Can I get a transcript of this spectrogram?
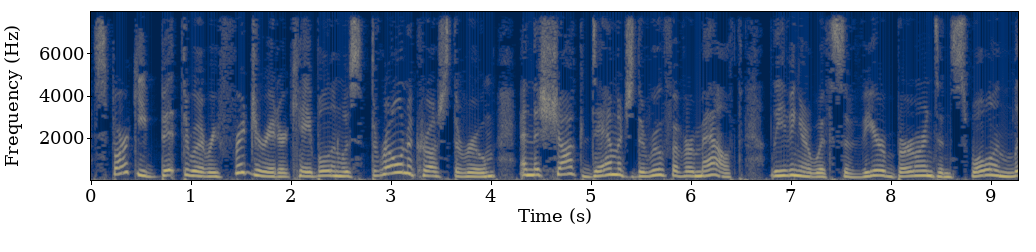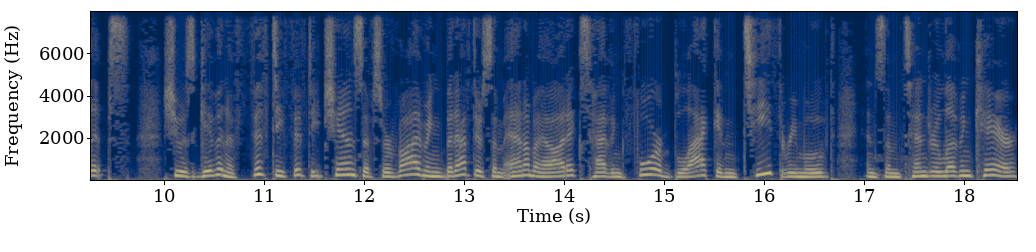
Sparky bit through a refrigerator cable and was thrown across the room, and the shock damaged the roof of her mouth, leaving her with severe burns and swollen lips. She was given a 50-50 chance of surviving, but after some antibiotics, having four blackened teeth removed, and some tender loving care,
